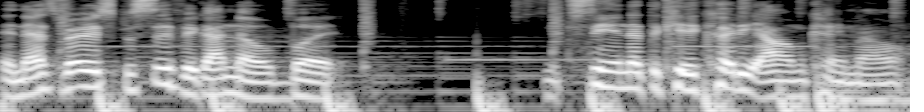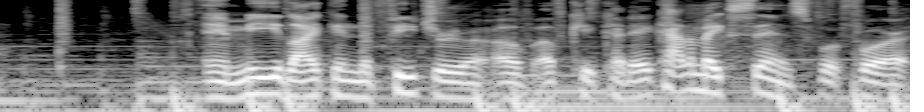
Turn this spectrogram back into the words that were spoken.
and that's very specific. I know, but seeing that the Kid Cudi album came out and me liking the feature of, of Kid Cudi, it kind of makes sense for, for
